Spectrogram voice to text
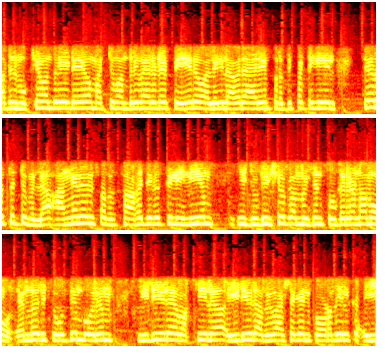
അതിൽ മുഖ്യമന്ത്രിയുടെയോ മറ്റു മന്ത്രിമാരുടെ പേരോ അല്ലെങ്കിൽ അവരാരെയും പ്രതിപട്ടികയിൽ ചേർത്തിട്ടുമില്ല. അങ്ങനെ ഒരു സാഹചര്യത്തിൽ ഇനിയും ഈ ജുഡീഷ്യൽ കമ്മീഷൻ തുടരണമോ എന്നൊരു ചോദ്യം പോലും ഇഡിയുടെ വക്കീൽ ഇഡിയുടെ അഭിഭാഷകൻ കോടതിയിൽ ഈ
